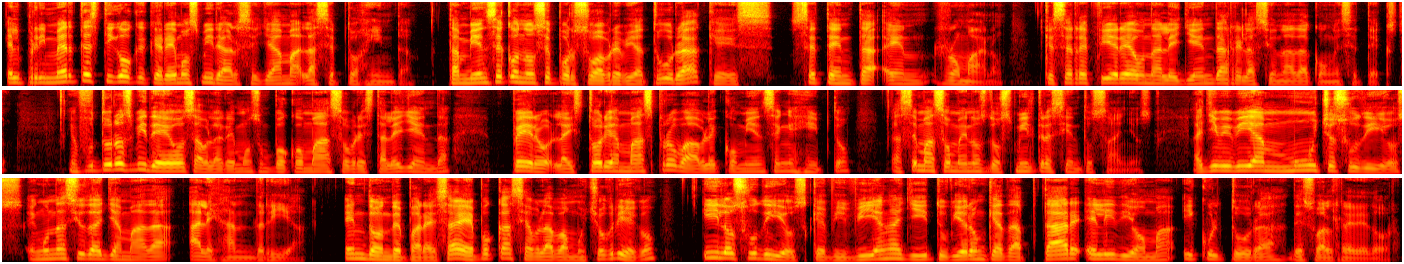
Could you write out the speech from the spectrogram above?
El primer testigo que queremos mirar se llama la Septuaginta. También se conoce por su abreviatura, que es 70 en romano, que se refiere a una leyenda relacionada con ese texto. En futuros videos hablaremos un poco más sobre esta leyenda, pero la historia más probable comienza en Egipto hace más o menos 2300 años. Allí vivían muchos judíos en una ciudad llamada Alejandría, en donde para esa época se hablaba mucho griego, y los judíos que vivían allí tuvieron que adaptar el idioma y cultura de su alrededor.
